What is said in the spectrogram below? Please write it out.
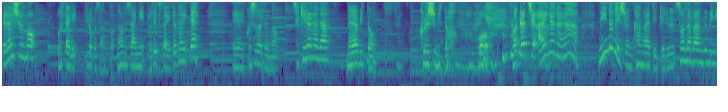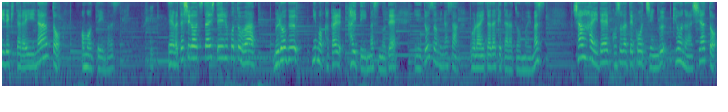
で来週もお二人ひろこさんと直美さんにお手伝いいただいて、えー、子育ての赤裸々な悩みと苦しみとを分かち合いながらみんなで一緒に考えていけるそんな番組にできたらいいなと思っています。で私がお伝えしていることはブログにも書かれ書いていますので、えー、どうぞ皆さんご覧いただけたらと思います。上海で子育てコーチング今日の足跡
